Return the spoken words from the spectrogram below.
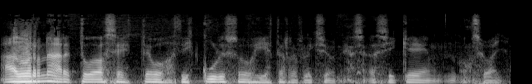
a adornar todos estos discursos y estas reflexiones. Así que no se vayan.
